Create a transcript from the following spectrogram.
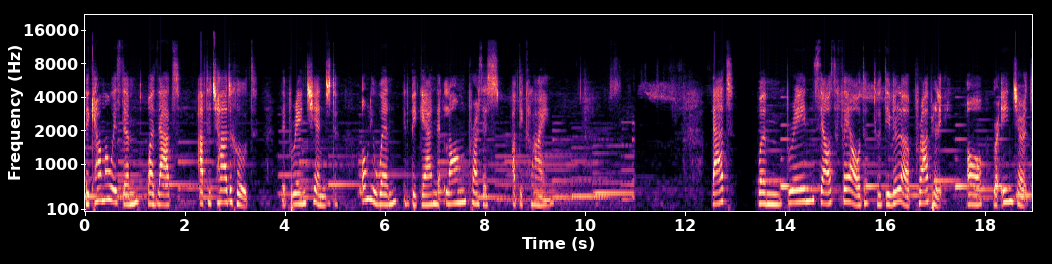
The common wisdom was that after childhood, the brain changed only when it began the long process of decline. That when brain cells failed to develop properly, or were injured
